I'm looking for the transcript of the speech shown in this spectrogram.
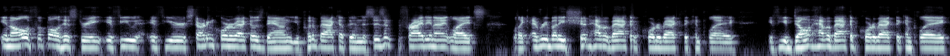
in all of football history. If you if your starting quarterback goes down, you put a backup in. This isn't Friday Night Lights. Like everybody should have a backup quarterback that can play. If you don't have a backup quarterback that can play,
